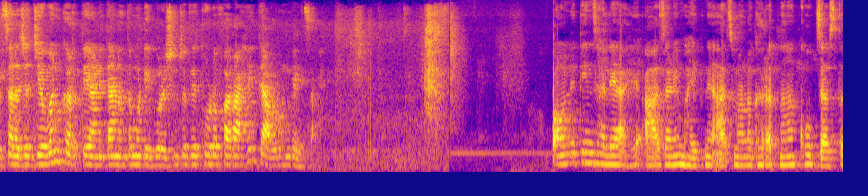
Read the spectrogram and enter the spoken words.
तर चला जे जेवण करते आणि त्यानंतर मग डेकोरेशनचं ते थोडंफार आहे त्यावरून घ्यायचं आहे. पावणे तीन झाले आहे आज आणि माहीत नाही आज मला घरात ना खूप जास्त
